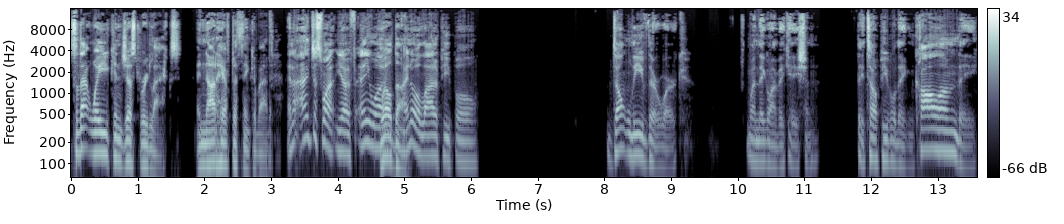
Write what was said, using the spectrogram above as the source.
so that way you can just relax and not have to think about it. And I just want, you know, if anyone, Well done. I know a lot of people don't leave their work when they go on vacation. They tell people they can call them. They,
